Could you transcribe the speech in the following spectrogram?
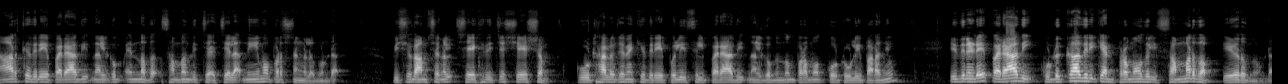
ആർക്കെതിരെ പരാതി നൽകും എന്നത് സംബന്ധിച്ച് ചില നിയമപ്രശ്നങ്ങളുമുണ്ട്. വിശദാംശങ്ങൾ ശേഖരിച്ച ശേഷം ഗൂഢാലോചനയ്ക്കെതിരെ പോലീസിൽ പരാതി നൽകുമെന്നും പ്രമോദ് കോട്ടൂളി പറഞ്ഞു. ഇതിനിടെ പരാതി കൊടുക്കാതിരിക്കാൻ പ്രമോദിൽ സമ്മർദ്ദം ഏറുന്നുണ്ട്.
